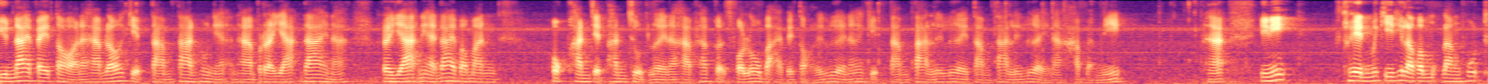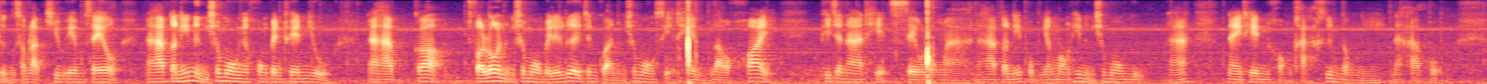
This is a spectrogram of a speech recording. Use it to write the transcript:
ยืนได้ไปต่อนะครับ แล้วก็เก็บตามต้านพวกนี้นะครับระยะได้นะ ระยะเนี่ยได้ประมาณ 6,000 7,000 จุดเลยนะครับ ถ้าเกิด follow buy ไปต่อเรื่อยๆนะก็เก็บตามต้านเรื่อยๆ ตามต้านเรื่อยๆ นะครับ แบบนี้นะทีนี้ เทรนเมื่อกี้ที่เรากำลังพูดถึงสำหรับ QM sale นะครับ ตอนนี้ 1 ชั่วโมงยังคงเป็นเทรนอยู่นะครับ ก็ follow 1 ชั่วโมงไปเรื่อยๆ จนกว่า 1 ชั่วโมงเสียเทรนเราค่อยพิจารณาเทรดเซลล์ลงมานะครับ ตอนนี้ผมยังมองที่ 1 ชั่วโมงอยู่นะในเทรนของขาขึ้นตรงนี้นะครับผม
